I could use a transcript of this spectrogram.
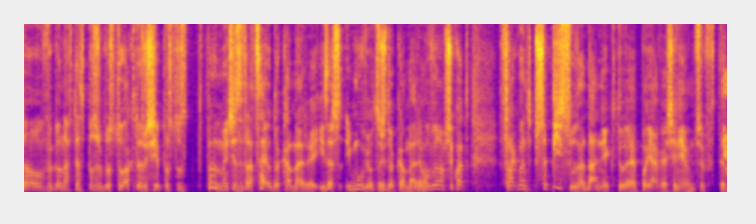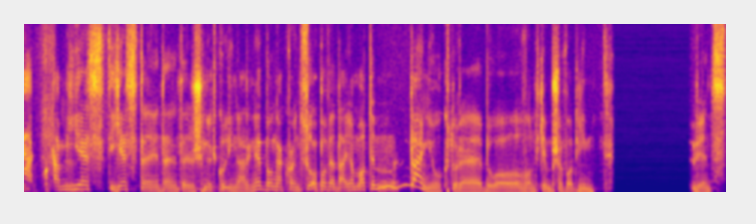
to wygląda w ten sposób, że po prostu aktorzy się po prostu w pewnym momencie zwracają do kamery i, i mówią coś do kamery. Mówią na przykład fragment przepisu na danie, które pojawia się, nie wiem, czy w tym... Tak, bo tam jest, jest ten, ten, ten sznyt kulinarny, bo na końcu opowiadają o tym daniu, które było wątkiem przewodnim. Więc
